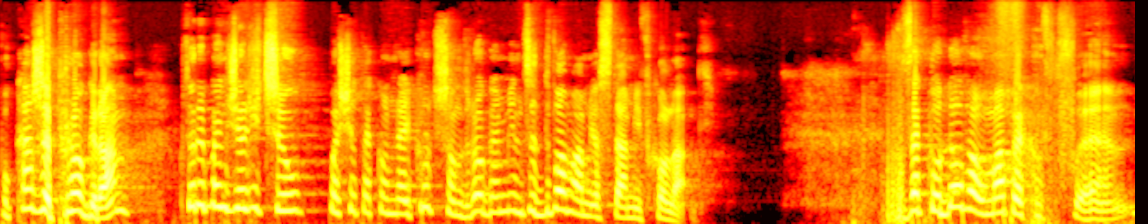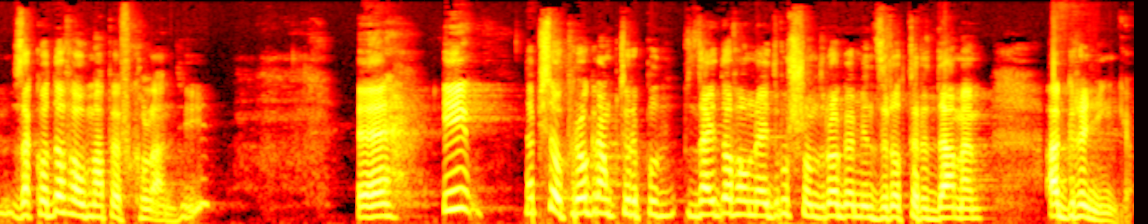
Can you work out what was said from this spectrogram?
pokaże program, który będzie liczył właśnie taką najkrótszą drogę między dwoma miastami w Holandii. Zakodował mapę w, e, zakodował mapę w Holandii e, i napisał program, który znajdował najdłuższą drogę między Rotterdamem a Greningiem.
